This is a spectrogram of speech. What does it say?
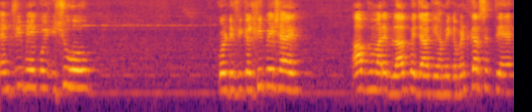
एंट्री में कोई इशू हो, कोई डिफिकल्टी पेश आए आप हमारे ब्लॉग पे जाके हमें कमेंट कर सकते हैं।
